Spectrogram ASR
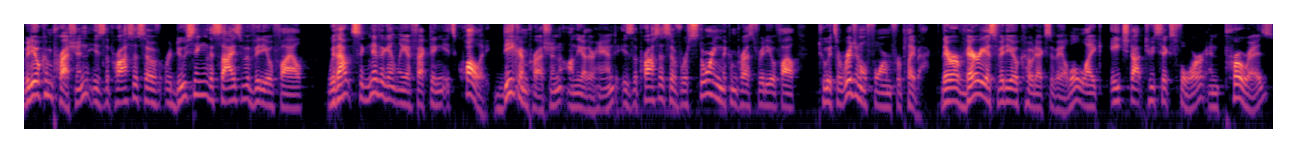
Video compression is the process of reducing the size of a video file without significantly affecting its quality. Decompression, on the other hand, is the process of restoring the compressed video file to its original form for playback. There are various video codecs available, like H.264 and ProRes,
